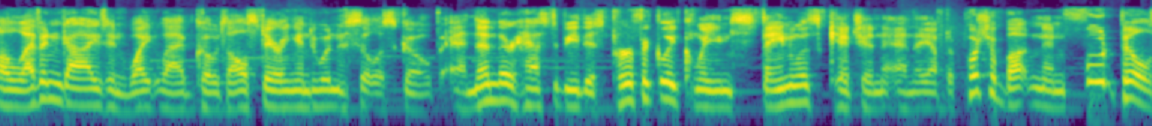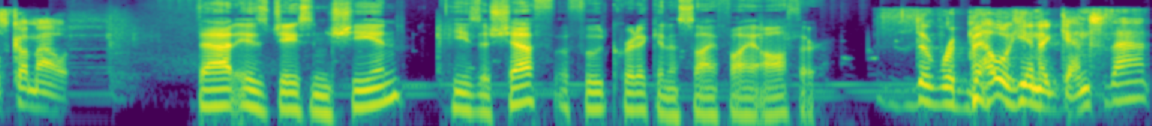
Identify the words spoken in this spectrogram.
11 guys in white lab coats all staring into an oscilloscope, and then there has to be this perfectly clean, stainless kitchen, and they have to push a button and food pills come out. That is Jason Sheehan. He's a chef, a food critic, and a sci fi author. The rebellion against that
